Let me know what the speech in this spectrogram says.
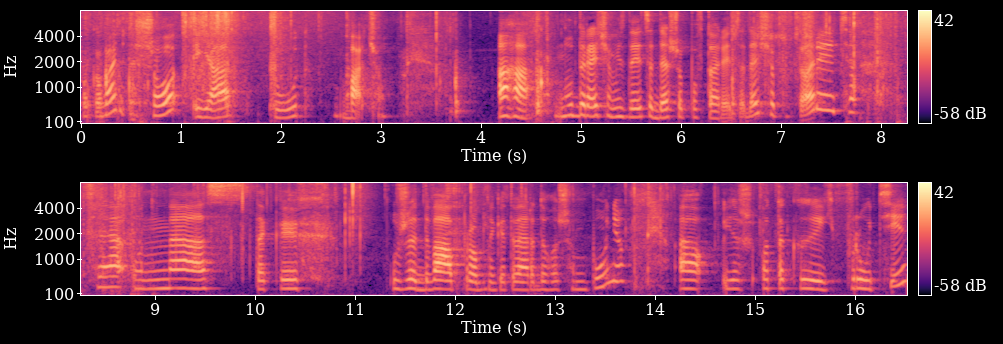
пакування. Що я тут бачу? Ага, ну, до речі, мені здається, дещо повторюється. Дещо повторюється. Це у нас таких уже два пробники твердого шампуню. А, я ж отакий фруті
